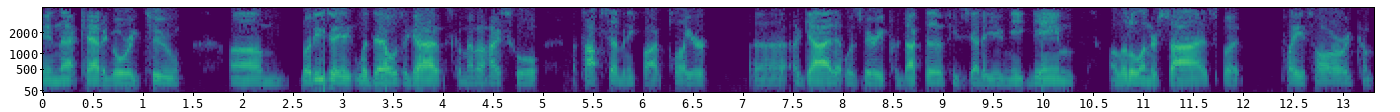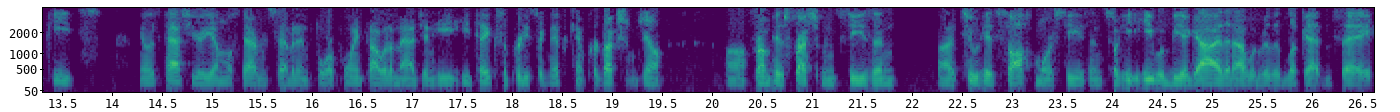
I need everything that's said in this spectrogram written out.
in that category too. Um, but EJ Liddell is a guy that's come out of high school, a top 75 player, uh, a guy that was very productive. He's got a unique game, a little undersized, but plays hard, competes. You know, this past year he almost averaged seven and four points. I would imagine he he takes a pretty significant production jump uh, from his freshman season uh, to his sophomore season. So he he would be a guy that I would really look at and say,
